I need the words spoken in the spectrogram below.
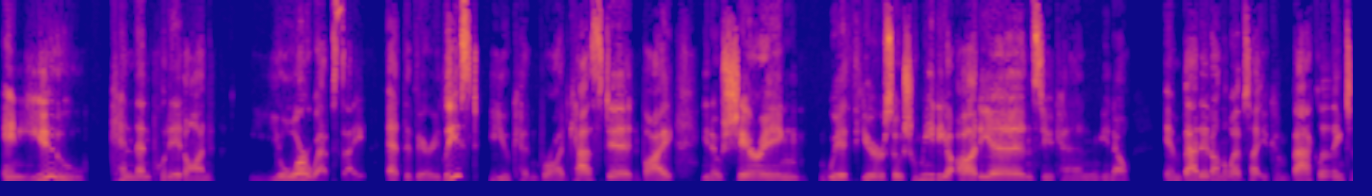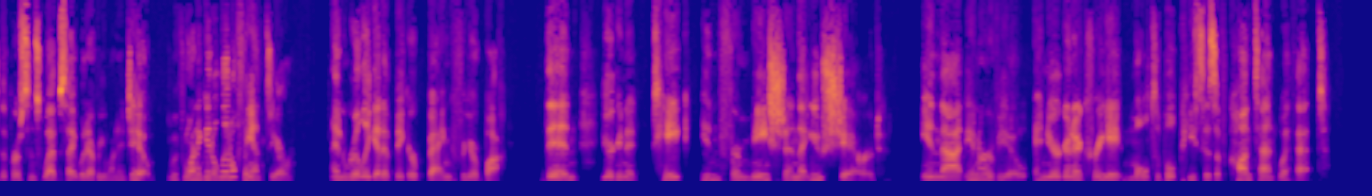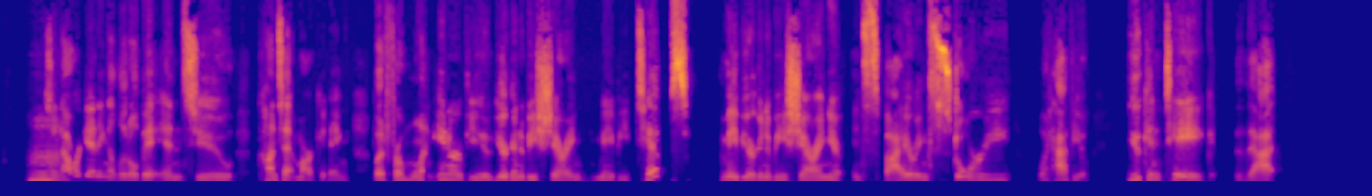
and you can then put it on your website at the very least you can broadcast it by you know sharing with your social media audience you can you know embed it on the website you can backlink to the person's website whatever you want to do if you want to get a little fancier and really get a bigger bang for your buck then you're going to take information that you shared in that interview and you're going to create multiple pieces of content with it Mm. So now we're getting a little bit into content marketing. But from one interview, you're going to be sharing maybe tips, maybe you're going to be sharing your inspiring story, what have you. You can take that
